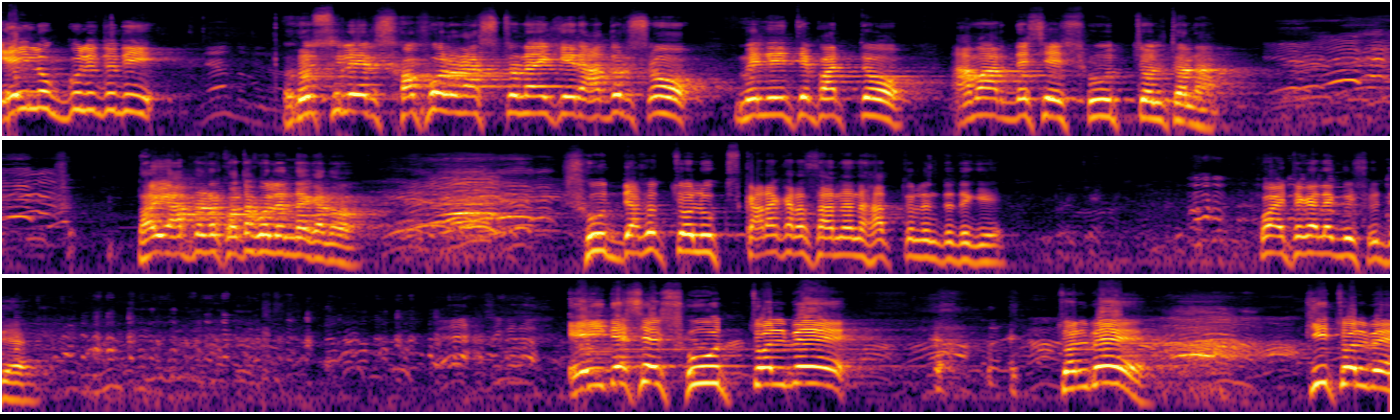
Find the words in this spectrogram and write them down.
এই লোকগুলি যদি রসুলের সফল রাষ্ট্রনায়কের আদর্শ মেনে নিতে পারত আমার দেশে সুদ চলতো না। ভাই, আপনারা কথা বলেন না কেন? সুদ দেশ চলুক, কারা কারা চান হাত তোলেন তো দেখে? কয় টাকা লাগবে সুদে? এই দেশে সুদ চলবে। চলবে? কি চলবে?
